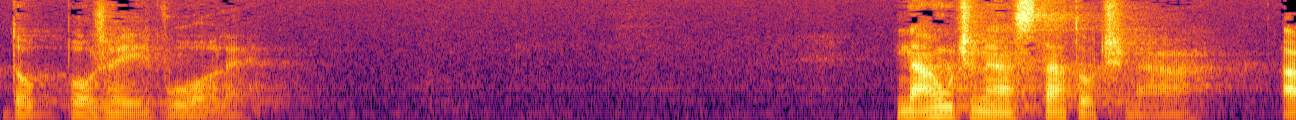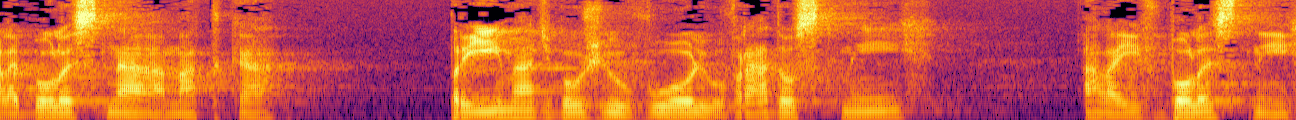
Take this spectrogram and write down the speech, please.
do Božej vôle. Nauč nás statočná, ale bolestná matka, príjmať Božiu vôľu v radostných, ale i v bolestných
